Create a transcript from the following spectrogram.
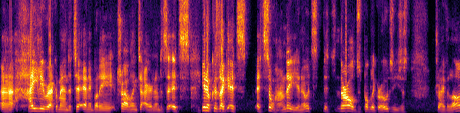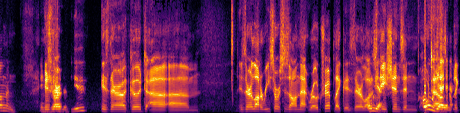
Uh, highly recommended to anybody traveling to Ireland. It's it's you know because like it's it's so handy. You know it's, it's they're all just public roads and you just drive along and Is enjoy there- the view. Is there a good? Uh, um, is there a lot of resources on that road trip? Like, is there a lot Oh, of yeah. stations and Oh, hotels? yeah, yeah. Like,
